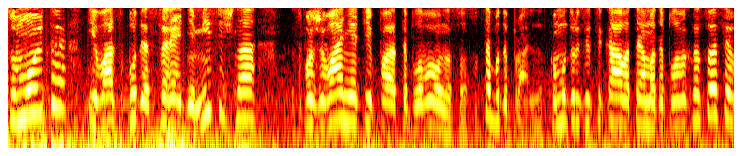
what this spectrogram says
сумуйте, і у вас буде середньомісячне споживання типу, теплового насосу. Це буде правильно. Кому, друзі, цікава тема теплових насосів,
